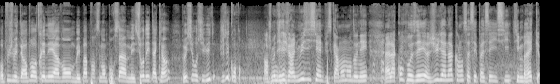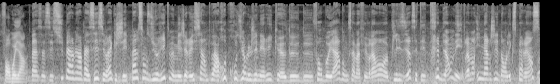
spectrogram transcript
en plus je m'étais un peu entraîné avant, mais pas forcément pour ça, mais sur des taquins, réussir aussi vite, j'étais content. Alors je me dirige vers une musicienne puisqu'à un moment donné, elle a composé. Juliana, comment ça s'est passé ici, Team Break Fort Boyard? Bah ça s'est super bien passé, c'est vrai que j'ai pas le sens du rythme mais j'ai réussi un peu à reproduire le générique de, de Fort Boyard. Donc ça m'a fait vraiment euh, plaisir, c'était très bien, on est vraiment immergé dans l'expérience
